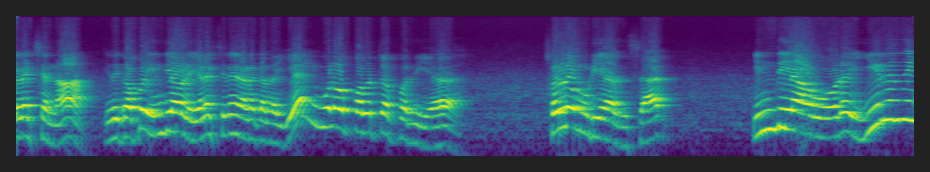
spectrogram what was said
எலெக்ஷனா? இதுக்கப்புறம் இந்தியாவில் எலெக்ஷனே நடக்காதா? ஏன் இவ்வளோ பதட்டப்படுறிய? சொல்ல முடியாது சார். இந்தியாவோட இறுதி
